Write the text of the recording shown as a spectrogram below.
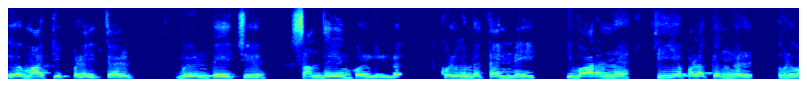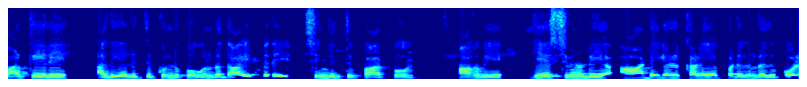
ஏமாற்றி பிழைத்தல் வீண் பேச்சு சந்தேகம் கொள்கின்ற கொள்கின்ற தன்மை இவ்வாறான தீய பழக்கங்கள் எங்களுடைய வாழ்க்கையிலே அதிகரித்து கொண்டு போகின்றதா என்பதை சிந்தித்து பார்ப்போம். ஆகவே இயேசுவினுடைய ஆடைகள் களையப்படுகின்றது போல.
